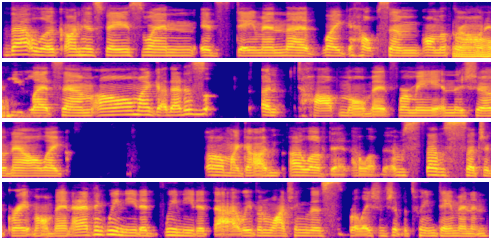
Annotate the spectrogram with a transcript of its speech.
that look on his face when it's Daemon that like helps him on the throne and Oh. he lets him. Oh my god, that is a top moment for me in the show now. Like, oh my god, I loved it. I loved it. It was that was such a great moment, and I think we needed we needed that. We've been watching this relationship between Daemon and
